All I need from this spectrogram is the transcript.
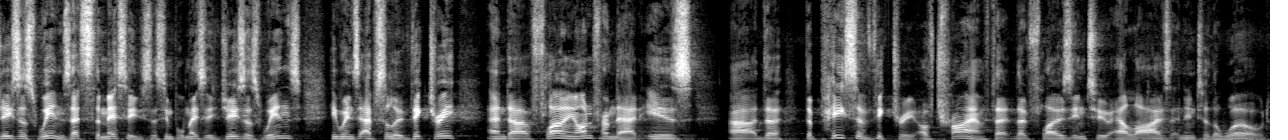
Jesus wins. That's the message, the simple message. Jesus wins. He wins absolute victory. And uh, flowing on from that is uh, the, the peace of victory, of triumph that, that flows into our lives and into the world.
